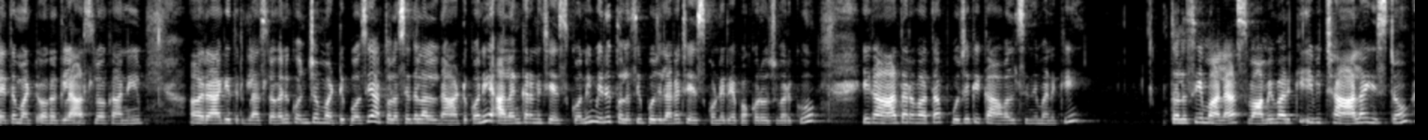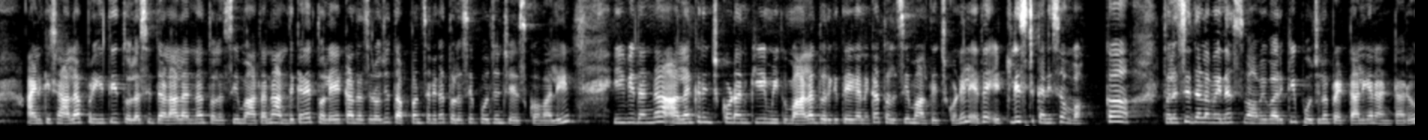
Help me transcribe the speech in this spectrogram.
లేదా మట్టి ఒక గ్లాస్లో కానీ రాగిత్రి గ్లాస్లో కానీ కొంచెం మట్టి పోసి ఆ తులసి దళాలు నాటుకొని అలంకరణ చేసుకొని మీరు తులసి పూజలాగా చేసుకోండి రేపు ఒక రోజు వరకు. ఇక ఆ తర్వాత పూజకి కావాల్సింది మనకి తులసిమాల. స్వామివారికి ఇవి చాలా ఇష్టం. ఆయనకి చాలా ప్రీతి. తులసి దళాలన్న తులసి మాతన్న. అందుకనే తొలి ఏకాదశి రోజు తప్పనిసరిగా తులసి పూజను చేసుకోవాలి. ఈ విధంగా అలంకరించుకోవడానికి మీకు మాల దొరికితే కనుక తులసి మాల తెచ్చుకోండి. లేదా అట్లీస్ట్ కనీసం ఒక్క తులసి దళమైన స్వామివారికి పూజలో పెట్టాలి అని అంటారు.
